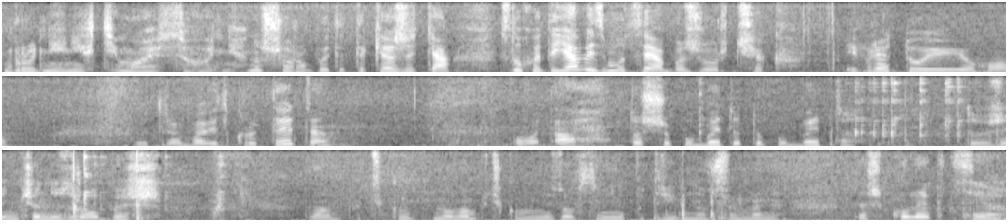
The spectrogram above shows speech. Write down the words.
брудні нігті маю сьогодні. Ну що робити? Таке життя. Слухайте, я візьму цей абажурчик і врятую його. Його треба відкрутити. От, а то, що побито, то побито, то вже нічого не зробиш. Лампочка. Ну, лампочка мені зовсім не потрібна. Вже в мене теж колекція.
